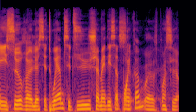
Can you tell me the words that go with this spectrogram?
Et sur euh, le site web, c'est-tu chemin-des-sept.com? Ouais, .ca.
